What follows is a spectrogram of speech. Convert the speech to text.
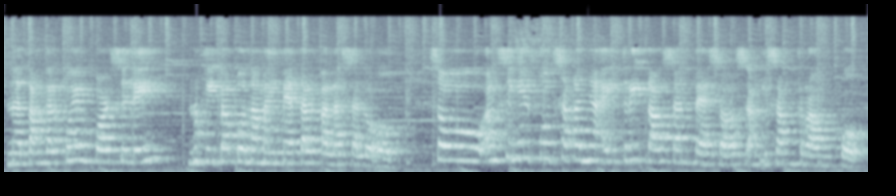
natanggal po yung porcelain, nakita po na may metal pala sa loob. So, ang singil po sa kanya ay 3,000 pesos ang isang crown po.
